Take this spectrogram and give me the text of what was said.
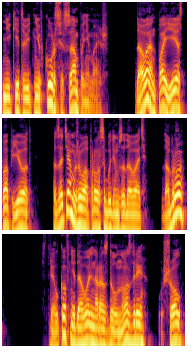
«Никита ведь не в курсе, сам понимаешь. Давай он поест, попьет, а затем уже вопросы будем задавать. Добро?» Стрелков недовольно раздул ноздри, ушел.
